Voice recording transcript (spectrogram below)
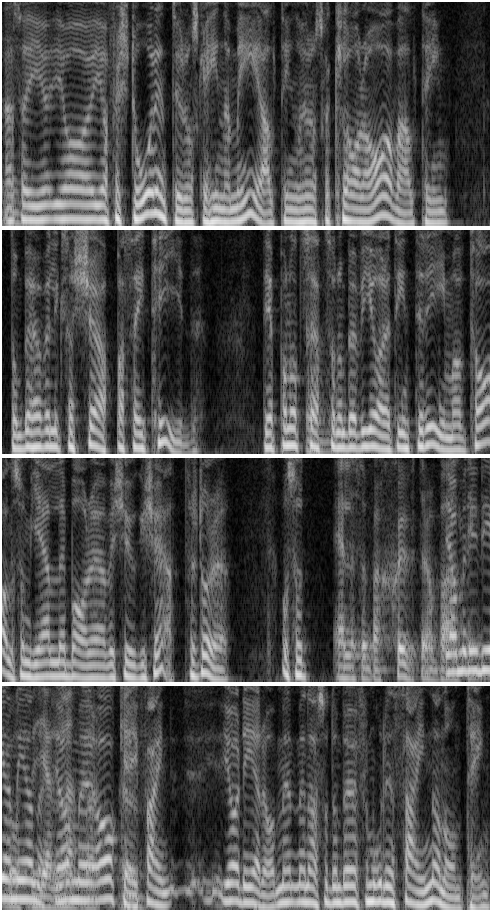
Alltså, jag, jag förstår inte hur de ska hinna med allting och hur de ska klara av allting. De behöver liksom köpa sig tid. Det är på något mm. sätt som de behöver göra ett interimavtal som gäller bara över 2021. Förstår du? Och så, Eller så bara skjuter de på ja, allting. Men det är det jag menar. Ja, men, okej, okay, mm. fine. Gör det då. Men, men alltså, de behöver förmodligen signa någonting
